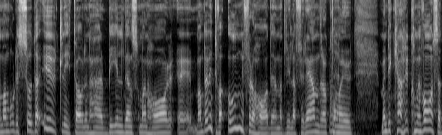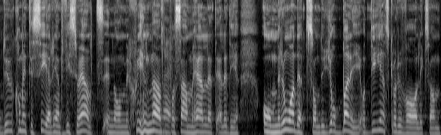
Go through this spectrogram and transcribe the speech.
man borde sudda ut lite av den här bilden som man har. Eh, Man behöver inte vara ung för att ha den, att vilja förändra och komma ut. Men det kanske kommer vara så att du kommer inte se rent visuellt någon skillnad Nej. på samhället eller det området som du jobbar i. Och det ska du vara liksom,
